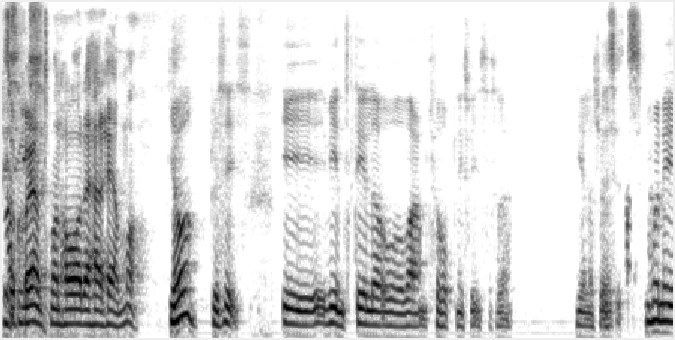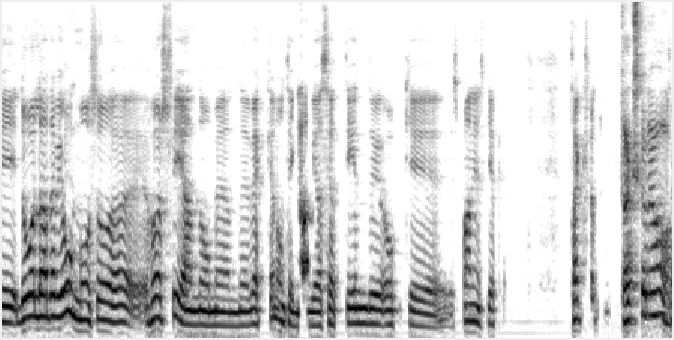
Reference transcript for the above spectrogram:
Så skönt man har det här hemma. Ja, precis. I vindstilla och varmt förhoppningsvis och sådär. Hela köret. Hörrni, då laddar vi om och så eh, hörs vi igen om en vecka någonting. Vi har sett Indy och eh, Spaniens GP. Tack för att Tack ska ni ha.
